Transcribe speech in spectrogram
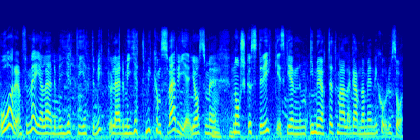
åren för mig. Jag lärde mig jätte, jättemycket och lärde mig jättemycket om Sverige. Jag som är mm. mm. norsk-österrikisk i mötet med alla gamla människor och så.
